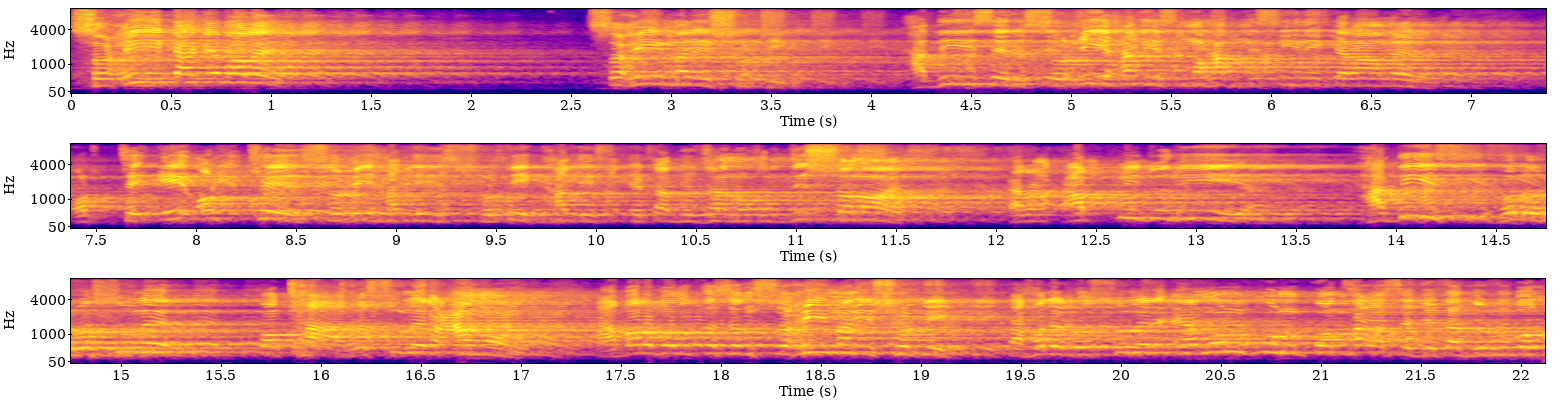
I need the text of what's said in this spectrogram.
সহি কাকে বলে? সহি মানে সঠিক। হাদিসের সহি হাদিস মহাদিসিন কেরামের অর্থে, এই অর্থে সহি হাদিস, সঠিক হাদিস, এটা বোঝানোর উদ্দেশ্য নয়। কারণ আপনি যদি হাদিস হলো রসুলের কথা, রসুলের আমল, আবার বলতেছেন সহি মানে সঠিক, তাহলে রসুলের এমন কোন কথা আছে যেটা দুর্বল?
